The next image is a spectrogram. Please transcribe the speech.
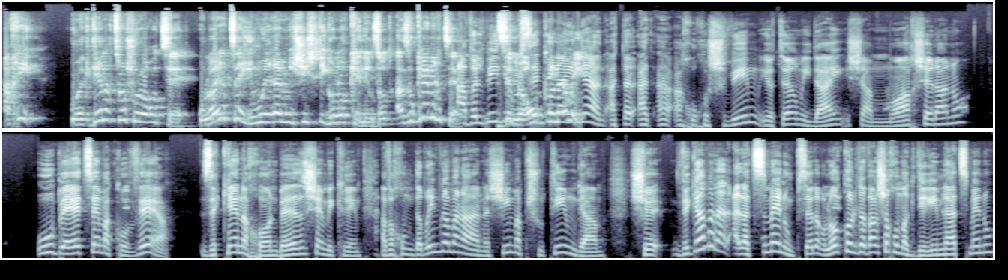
אחי, הוא הגדיר לעצמו שהוא לא רוצה, הוא לא ירצה, אם הוא יראה מישהי שתגרום לו כן לרצות, אז הוא כן ירצה. אבל בדיוק, זה, זה כל העניין. אנחנו חושבים יותר מדי שהמוח שלנו הוא בעצם הקובע. זה כן נכון באיזה שהם מקרים, אבל אנחנו מדברים גם על האנשים הפשוטים גם, ש... וגם על, על עצמנו, בסדר? לא כל דבר שאנחנו מגדירים לעצמנו,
